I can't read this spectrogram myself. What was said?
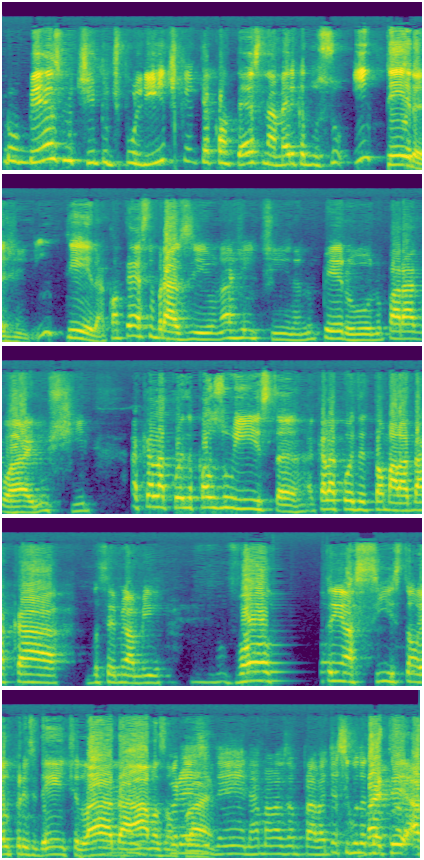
para o mesmo tipo de política que acontece na América do Sul inteira, gente. Inteira. Acontece no Brasil, na Argentina, no Peru, no Paraguai, no Chile. Aquela coisa causuísta, aquela coisa de tomar lá da cá, você, meu amigo, voltem, assistam o presidente lá da Amazon Prime. Presidente da Amazon Prime. Vai ter a segunda Vai ter a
